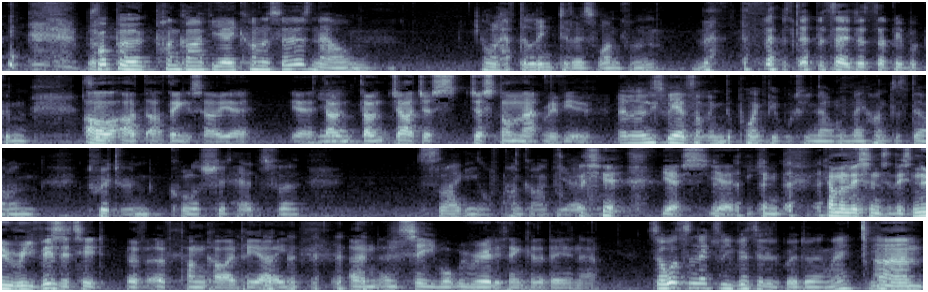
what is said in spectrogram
proper punk IPA connoisseurs now. We'll have to link to this one from the, the first episode just so people can. See. Oh, I, I think so. Yeah, yeah. Yeah. Don't don't judge us just on that review. And at least we have something to point people to now when they hunt us down on Twitter and call us shitheads for slagging off punk IPA. Yeah, yes, yeah. You can come and listen to this new revisited of, of Punk IPA and, and see what we really think of the beer now. So what's the next revisited we're doing, mate? Do you- Um,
